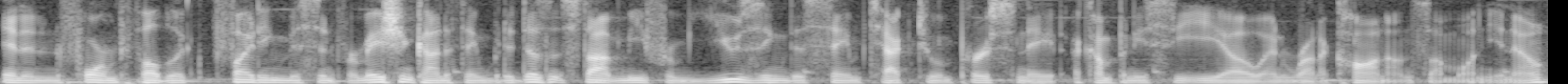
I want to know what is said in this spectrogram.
in an informed public fighting misinformation kind of thing, but it doesn't stop me from using this same tech to impersonate a company's CEO and run a con on someone, you know?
